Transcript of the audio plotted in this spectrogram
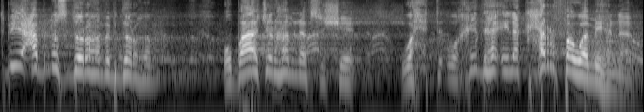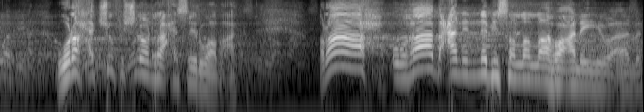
تبيعه بنص درهم بدرهم. وباكر هم نفس الشيء. واخذها إلك حرفة ومهنة. وراح تشوف شلون راح يصير وضعك. راح وغاب عن النبي صلى الله عليه وآله.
